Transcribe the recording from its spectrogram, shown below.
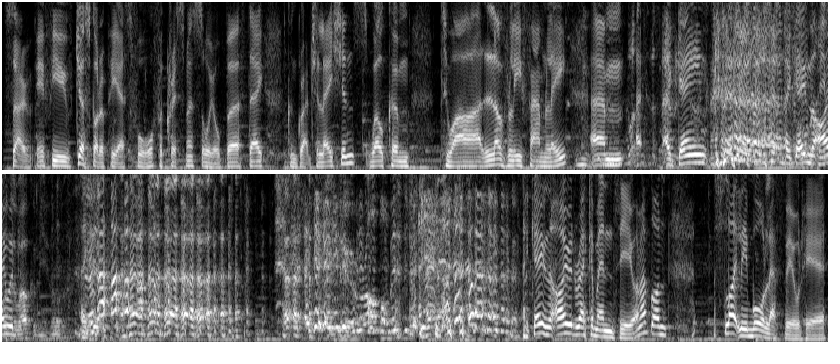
So, if you've just got a PS4 for Christmas or your birthday, congratulations. Welcome to our lovely family. Um, Welcome to the a game, a game that I would. welcome you. Rob or Mr. Bean. a game that I would recommend to you, and I've gone slightly more left field here,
